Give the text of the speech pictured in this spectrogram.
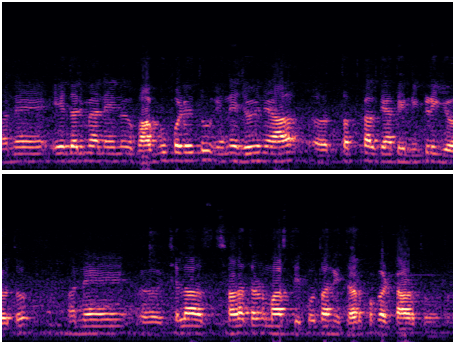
અને એ દરમિયાન એનું ભાગવું પડ્યું હતું. એને જોઈને આ તત્કાલ ત્યાંથી નીકળી ગયો હતો અને છેલ્લા સાડા ત્રણ માસથી પોતાની ધરપકડ ટાળતો હતો.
